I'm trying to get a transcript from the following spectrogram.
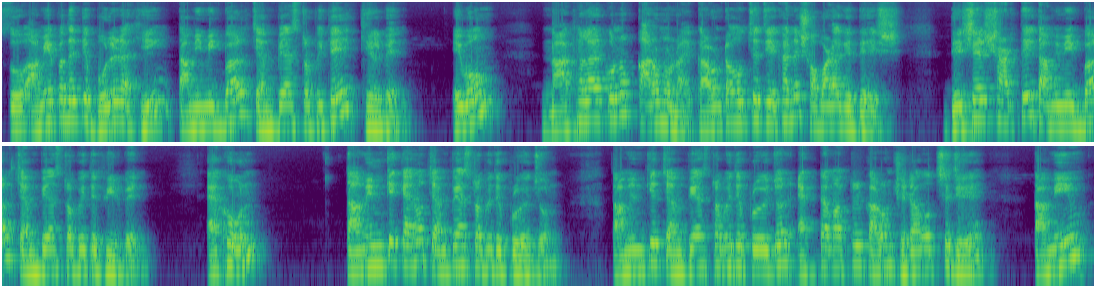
সো আমি আপনাদেরকে বলে রাখি, তামিম ইকবাল চ্যাম্পিয়ন্স ট্রফিতে খেলবেন এবং না খেলার কোনো কারণও নাই। কারণটা হচ্ছে যে এখানে সবার আগে দেশ। দেশের স্বার্থেই তামিম ইকবাল চ্যাম্পিয়ন্স ট্রফিতে ফিরবেন। এখন, তামিমকে কেন চ্যাম্পিয়ন্স ট্রফিতে প্রয়োজন? তামিমকে চ্যাম্পিয়ন্স ট্রফিতে প্রয়োজন একটা মাত্র কারণ সেটা হচ্ছে যে, তামিম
